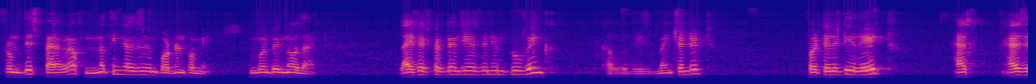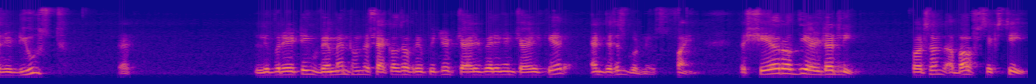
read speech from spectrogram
from this paragraph. Nothing else is important for me. I'm going to ignore that. Life expectancy has been improving. He's mentioned it. Fertility rate has has reduced. Liberating women from the shackles of repeated childbearing and childcare, and this is good news. Fine. The share of the elderly persons above 60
